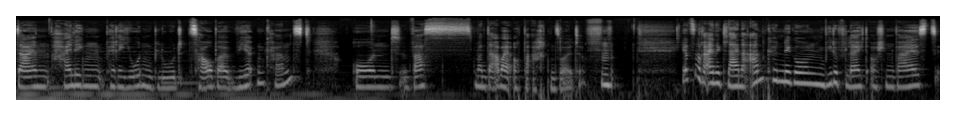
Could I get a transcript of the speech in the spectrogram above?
deinem heiligen Periodenblut Zauber wirken kannst und was man dabei auch beachten sollte. Jetzt noch eine kleine Ankündigung. Wie du vielleicht auch schon weißt,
